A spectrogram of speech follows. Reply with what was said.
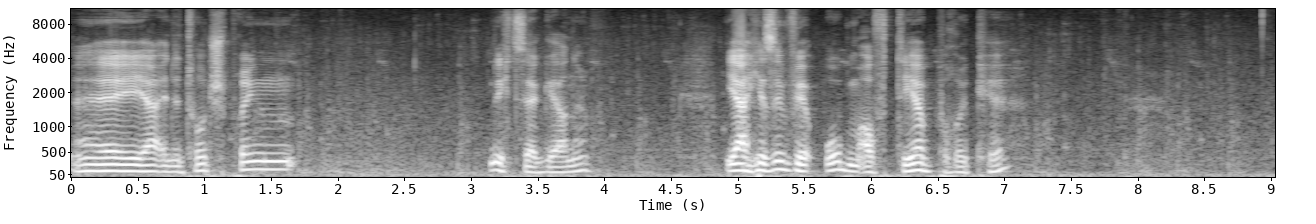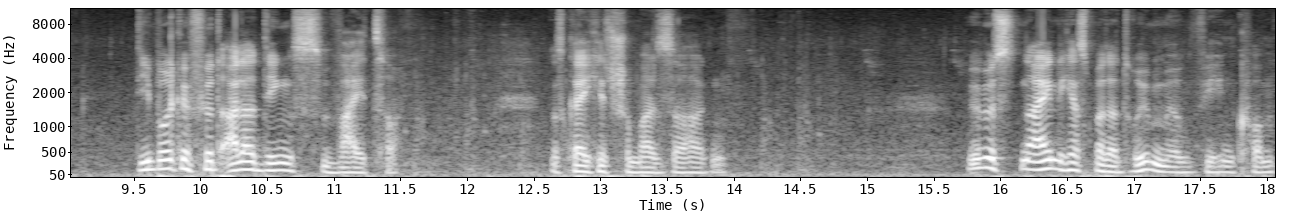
Äh, ja, in den Tod springen. Nicht sehr gerne. Ja, hier sind wir oben auf der Brücke. Die Brücke führt allerdings weiter. Das kann ich jetzt schon mal sagen. Wir müssten eigentlich erstmal da drüben irgendwie hinkommen.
